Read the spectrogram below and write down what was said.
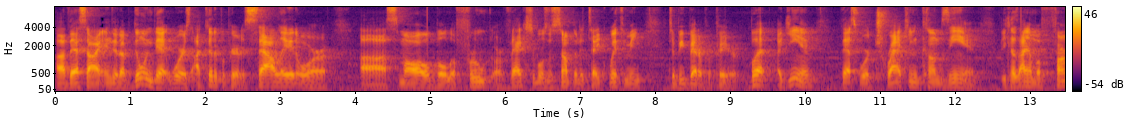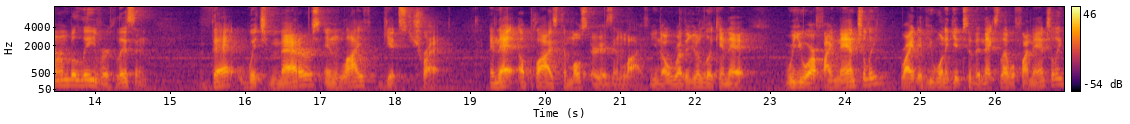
uh, that's how I ended up doing that. Whereas I could have prepared a salad or a small bowl of fruit or vegetables or something to take with me to be better prepared. But again, that's where tracking comes in because I am a firm believer. Listen, that which matters in life gets tracked. And that applies to most areas in life. You know, whether you're looking at where you are financially, right? If you want to get to the next level financially,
